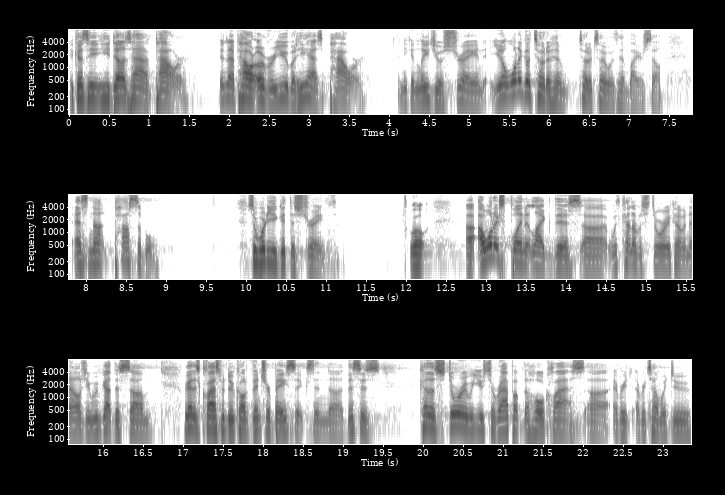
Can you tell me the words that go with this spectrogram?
because he he does have power. He doesn't have power over you, but he has power and he can lead you astray. And you don't want to go toe to him, toe to toe with him by yourself. That's not possible. So where do you get the strength? Well, uh, I want to explain it like this uh, with kind of a story, kind of analogy. We've got this um, we got this class we do called Venture Basics, and uh, this is kind of the story we use to wrap up the whole class uh, every every time we do.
